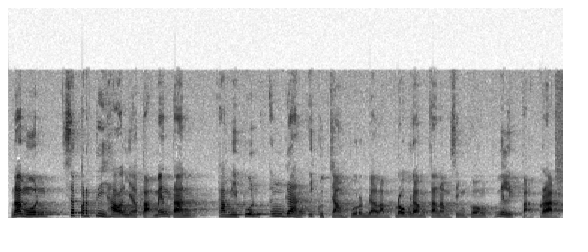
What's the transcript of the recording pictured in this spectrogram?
Namun, seperti halnya Pak Mentan, kami pun enggan ikut campur dalam program tanam singkong milik Pak Prabs.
